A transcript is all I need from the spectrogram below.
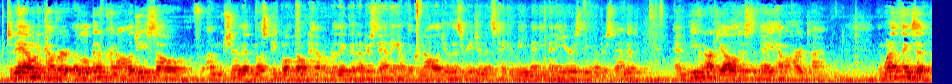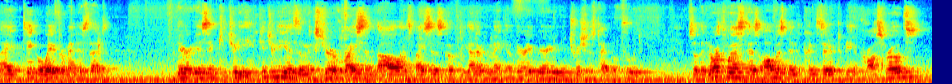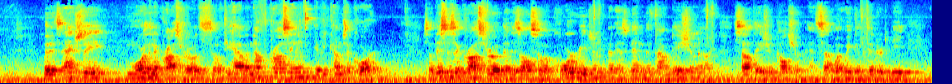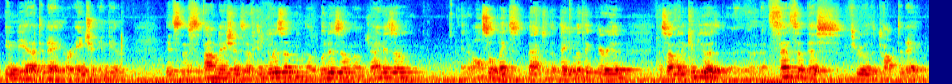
today I want to cover a little bit of chronology, so I'm sure that most people don't have a really good understanding of the chronology of this region. It's taken me many, many years to even understand it, and even archaeologists today have a hard time. And one of the things that I take away from it is that there is a khichdi. Khichdi is a mixture of rice and dal and spices cooked together to make a very, very nutritious type of food. So the Northwest has always been considered to be a crossroads, but it's actually more than a crossroads. So if you have enough crossing, it becomes a core. So this is a crossroad that is also a core region that has been the foundation of South Asian culture. That's what we consider to be India today, or ancient India. It's the foundations of Hinduism, of Buddhism, of Jainism, and it also links back to the Paleolithic period. And so I'm going to give you a, sense of this through the talk today.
